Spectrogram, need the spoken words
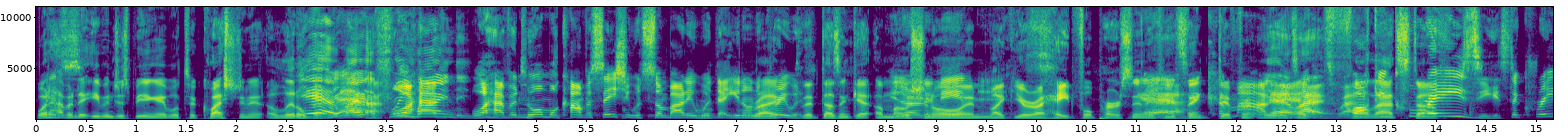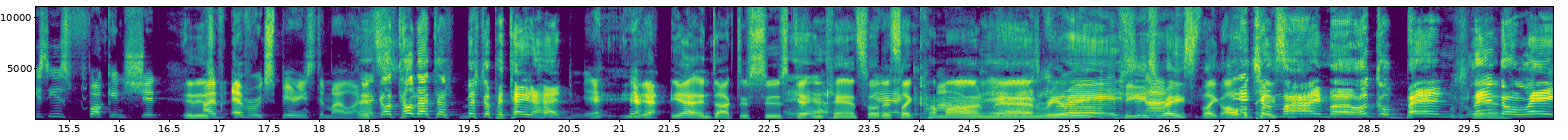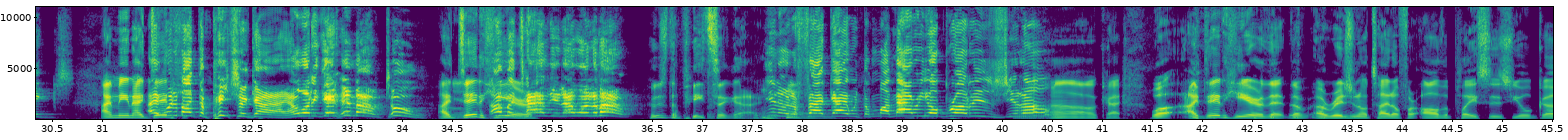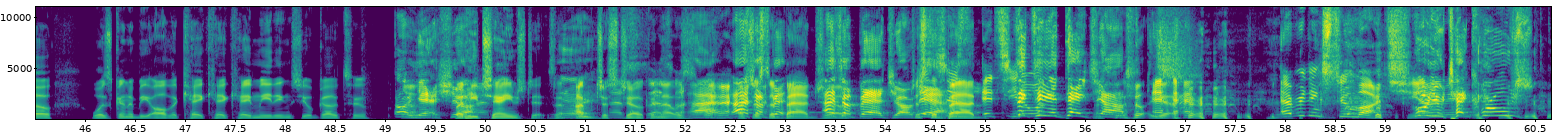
What happened to even just being able to question it a little Yeah. bit? Yeah, right, a Or free have- minding. Or have a normal conversation with somebody with, that you don't right. agree with. That doesn't get what I emotional mean? and like you're a hateful person if you think Come differently. on, Yeah, It's man. like right, right. all fucking that stuff. crazy. It's the craziest fucking shit It is- I've ever experienced in my life. Yeah, go tell that to Mr. Potato Head. yeah. yeah, yeah, and Dr. Seuss getting canceled. Yeah, it's like, come come on. on, Yeah, man, really? crazy. He's racist. Like all the places. Jemima, Uncle Ben's, Lando Legs. I mean, I Hey, did. what about the pizza guy? I want to get him out too. I did hear. I'm. Italian. I want him out. Who's the pizza guy? You know the fat guy with the Mario Brothers. You know. Oh, oh, okay. Well, I did hear that the original title for all the places you'll go was going to be all the KKK meetings you'll go to, oh yeah, sure. but he changed it. So Yeah. I'm just That's- joking. that's that was fine. Ah, that's just a bad joke. That's a bad joke. just yeah. a bad. It's you Stick to what? your day job. everything's too much. You Who what you, I mean? Ted Cruz?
